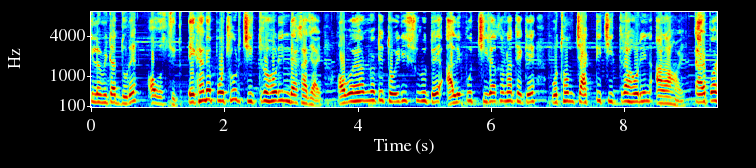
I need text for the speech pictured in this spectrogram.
কিলোমিটার দূরে অবস্থিত। এখানে প্রচুর চিত্রহরিণ দেখা যায়। অভয়ারণ্যটি তৈরির শুরুতে আলিপুর চিড়াখানা থেকে প্রথম চারটি চিত্রা হরিণ আনা হয়। তারপর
